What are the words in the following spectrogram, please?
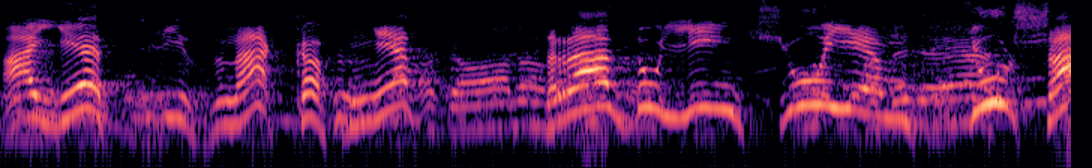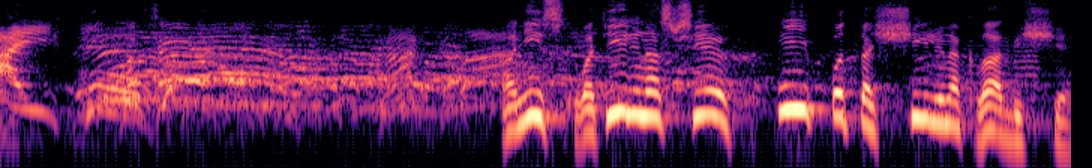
А если знаков нет, сразу линчуем всю шайку. Они схватили нас всех и потащили на кладбище.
